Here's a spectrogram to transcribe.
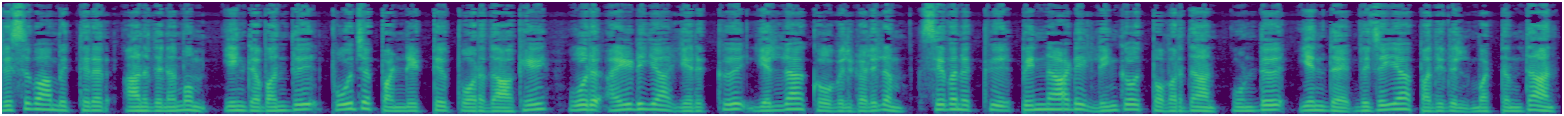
விசுவாமித்திரர் அனுதினமும் இங்க வந்து பூஜை பண்ணிட்டு போறதாக ஒரு ஐடியா இருக்கு. எல்லா கோவில்களிலும் சிவனுக்கு பின்னாடி லிங்கோத்பவர்தான் உண்டு. இந்த விஜயா பதிவில் மட்டும்தான்.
